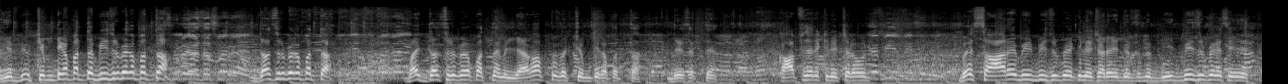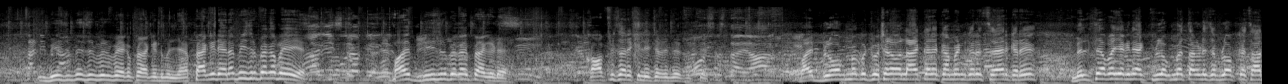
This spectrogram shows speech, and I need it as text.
ये चिमटी का पत्ता, बीस रुपए का पत्ता। दस रुपए का पत्ता। भाई, दस रुपए का पत्ता मिल जाएगा आपको, बस चिमटी का पत्ता। देख सकते हैं। काफ़ी सारे क्लेचर और भाई, सारे बीस बीस रुपए के क्लेचर है। बीस बीस रुपए के से बीस बीस रुपए का पैकेट मिल जाएगा। पैकेट है ना बीस रुपए का भैया ये? भाई, बीस रुपए का ही पैकेट है। काफ़ी सारे क्लेचर देख सकते हैं। भाई, ब्लॉग में कुछ अच्छा लाइक करें, कमेंट करें शेयर करें। मिलते हैं भाई एक ब्लॉग में। तगड़े से ब्लॉग के साथ।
